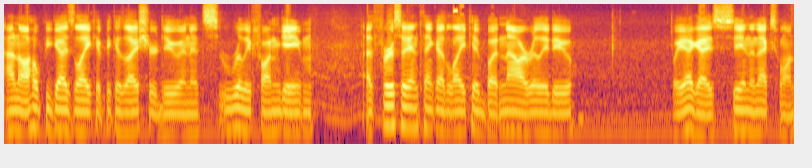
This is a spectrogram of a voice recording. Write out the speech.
I don't know, I hope you guys like it because I sure do. And it's a really fun game. At first I didn't think I'd like it, but now I really do. But yeah, guys, see you in the next one.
